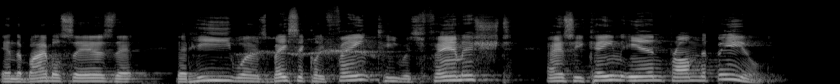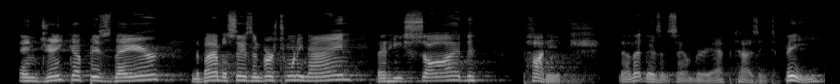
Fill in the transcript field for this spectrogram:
and the Bible says that, that he was basically faint, he was famished, as he came in from the field. And Jacob is there. The Bible says in verse 29 that he sod pottage. Now, that doesn't sound very appetizing to me,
